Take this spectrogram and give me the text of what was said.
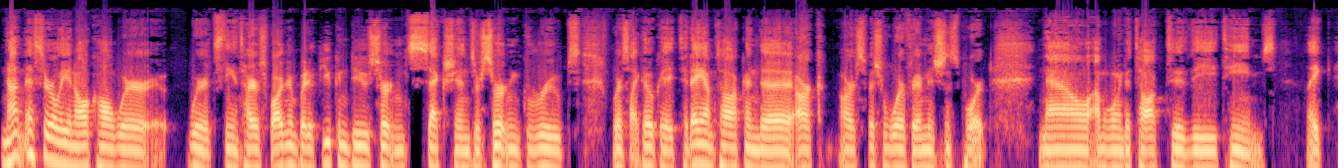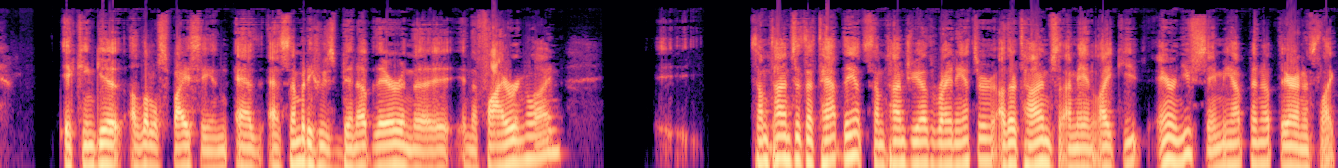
Not necessarily an all call where where it's the entire squadron, but if you can do certain sections or certain groups where it's like, okay, today I'm talking to our, our special warfare mission support. Now I'm going to talk to the teams. Like it can get a little spicy. And as, as somebody who's been up there in the, in the firing line, sometimes it's a tap dance. Sometimes you have the right answer. Other times, I mean, like you, Aaron, you've seen me. I've been up there and it's like,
